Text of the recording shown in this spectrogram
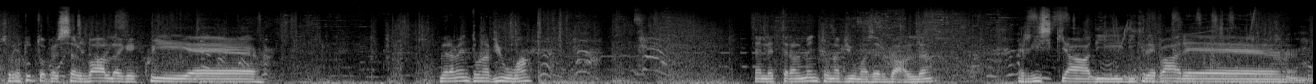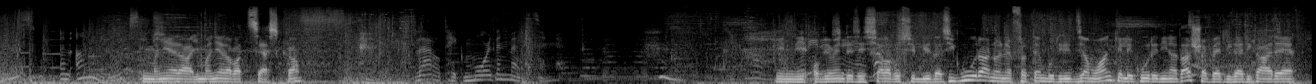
Soprattutto per Serval che qui è veramente una piuma. È letteralmente una piuma Serval rischia di, di crepare in maniera, in maniera pazzesca. Quindi ovviamente se si ha la possibilità sicura, noi nel frattempo utilizziamo anche le cure di Natasha per ricaricare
